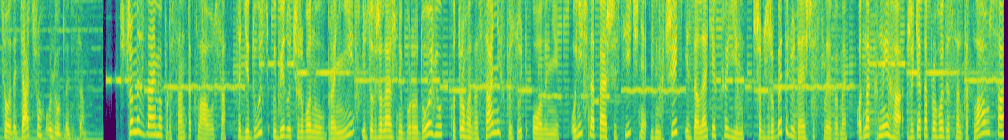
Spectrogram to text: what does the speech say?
цього дитячого улюбленця. Що ми знаємо про Санта Клауса? Це дідусь у біло-червоному вбранні із довжелезною бородою, котрого на санях везуть олені. У ніч на 1 січня він мчить із далеких країн, щоб зробити людей щасливими. Однак книга Життя та пригоди Санта Клауса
